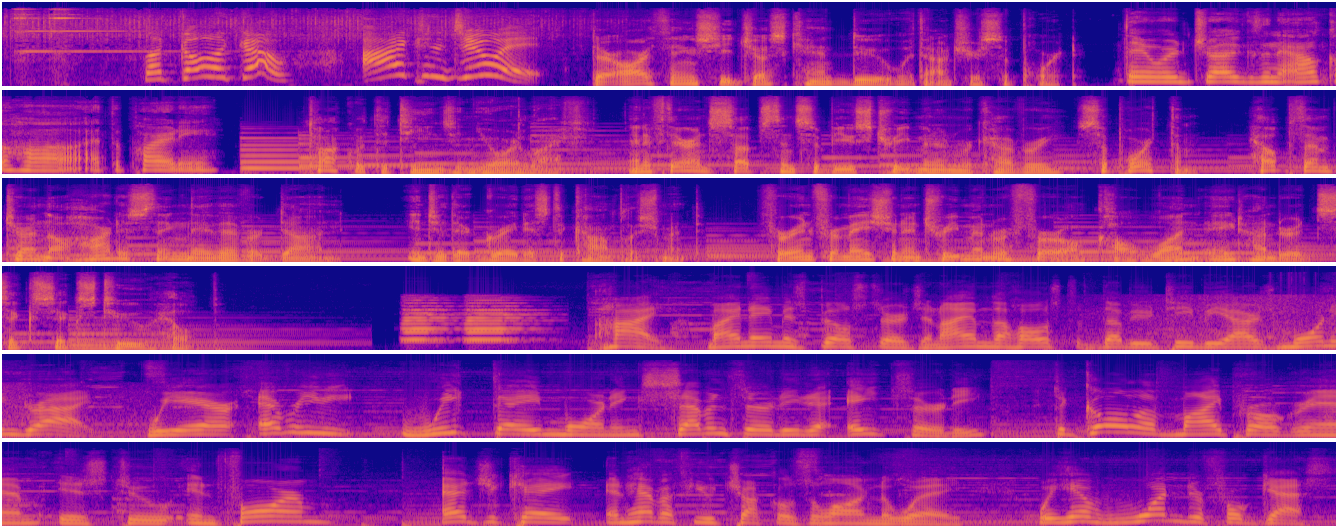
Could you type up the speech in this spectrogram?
Let go, let go. I can do it. There are things she just can't do without your support. There were drugs and alcohol at the party. Talk with the teens in your life. And if they're in substance abuse treatment and recovery, support them. Help them turn the hardest thing they've ever done into their greatest accomplishment. For information and treatment referral, call 1 800 662 HELP. Hi, my name is Bill Sturgeon. I am the host of WTBR's Morning Drive. We air every weekday morning, 7:30 to 8:30. The goal of my program is to inform, educate, and have a few chuckles along the way. We have wonderful guests,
